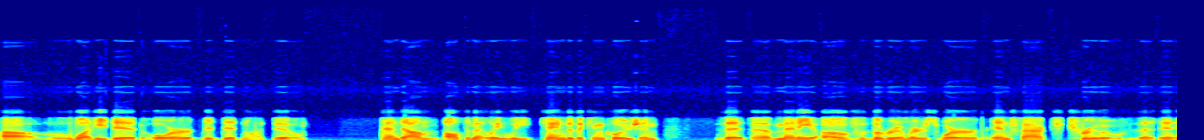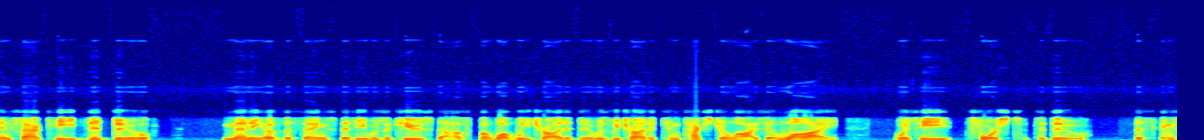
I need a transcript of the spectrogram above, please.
uh, what he did or it did not do. And um, ultimately, we came to the conclusion that uh, many of the rumors were in fact true, that in fact he did do many of the things that he was accused of. But what we try to do is we try to contextualize it. Why was he forced to do the things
